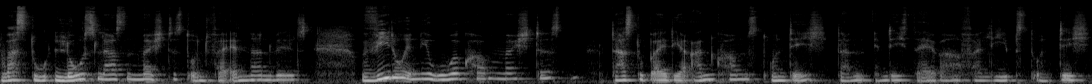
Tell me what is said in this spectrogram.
was du loslassen möchtest und verändern willst, wie du in die Ruhe kommen möchtest dass du bei dir ankommst und dich dann in dich selber verliebst und dich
